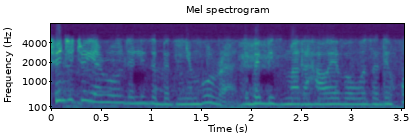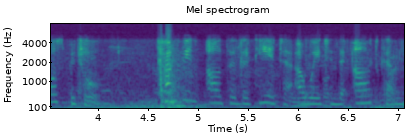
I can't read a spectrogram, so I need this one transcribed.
22-year-old Elizabeth Nyambura, the baby's mother, however, was at the hospital, camping out at the theater awaiting the outcome.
